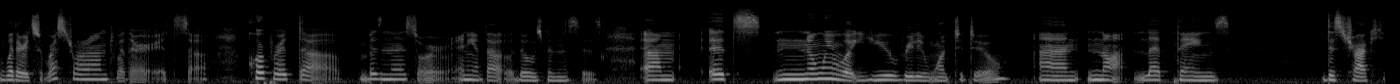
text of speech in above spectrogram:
whether it's a restaurant, whether it's a corporate uh, business, or any of that those businesses. Um, it's knowing what you really want to do and not let things distract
